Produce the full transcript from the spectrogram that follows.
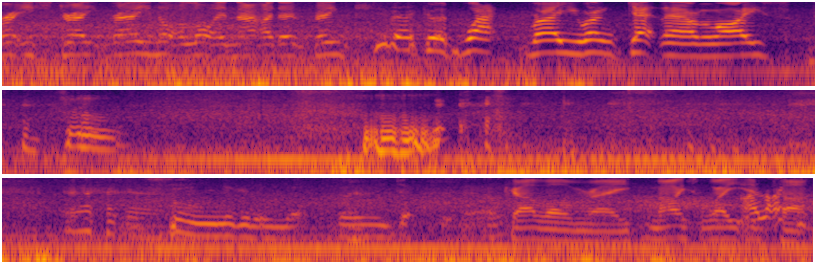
Pretty straight, Ray. Not a lot in that, I don't think. Give it a good whack, Ray. You won't get there otherwise. Look at him. look. There he gets it now. Come on, Ray. Nice weighted I like his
